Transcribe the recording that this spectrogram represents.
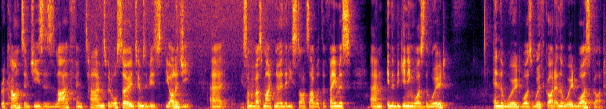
recount of Jesus' life and times, but also in terms of his theology. Uh, some of us might know that he starts out with the famous, um, in the beginning was the Word, and the Word was with God, and the Word was God.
